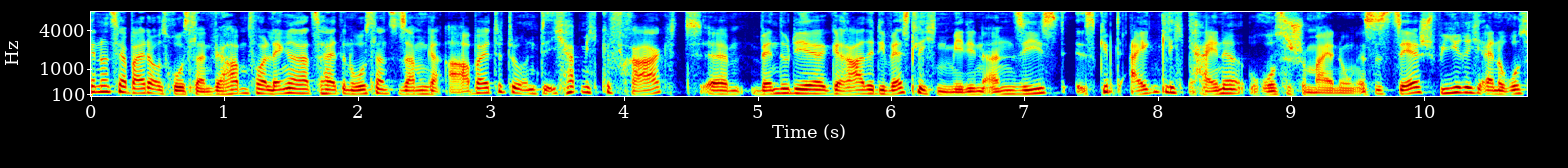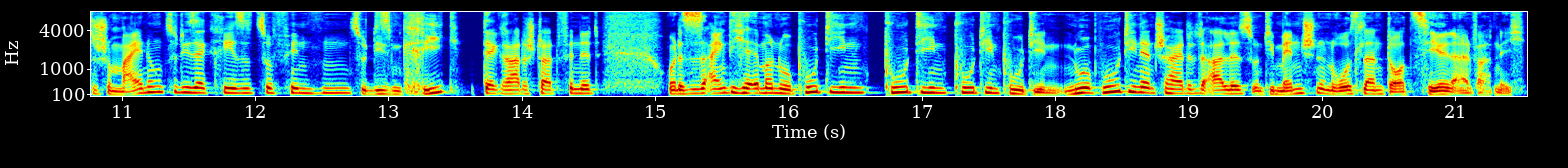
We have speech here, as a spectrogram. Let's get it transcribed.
Kennen uns ja beide aus Russland. Wir haben vor längerer Zeit in Russland zusammengearbeitet und ich habe mich gefragt, äh, wenn du dir gerade die westlichen Medien ansiehst, es gibt eigentlich keine russische Meinung. Es ist sehr schwierig, eine russische Meinung zu dieser Krise zu finden, zu diesem Krieg, der gerade stattfindet. Und es ist eigentlich ja immer nur Putin, Putin, Putin, Putin. Nur Putin entscheidet alles und die Menschen in Russland dort zählen einfach nicht.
